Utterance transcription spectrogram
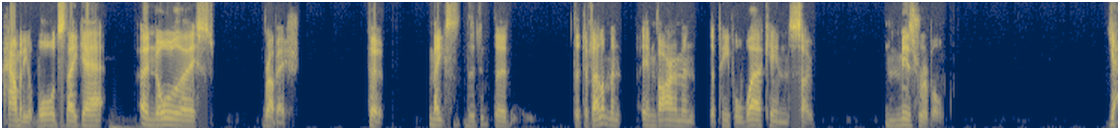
how many awards they get and all of this rubbish that makes the the the development environment that people work in so miserable. Yeah,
